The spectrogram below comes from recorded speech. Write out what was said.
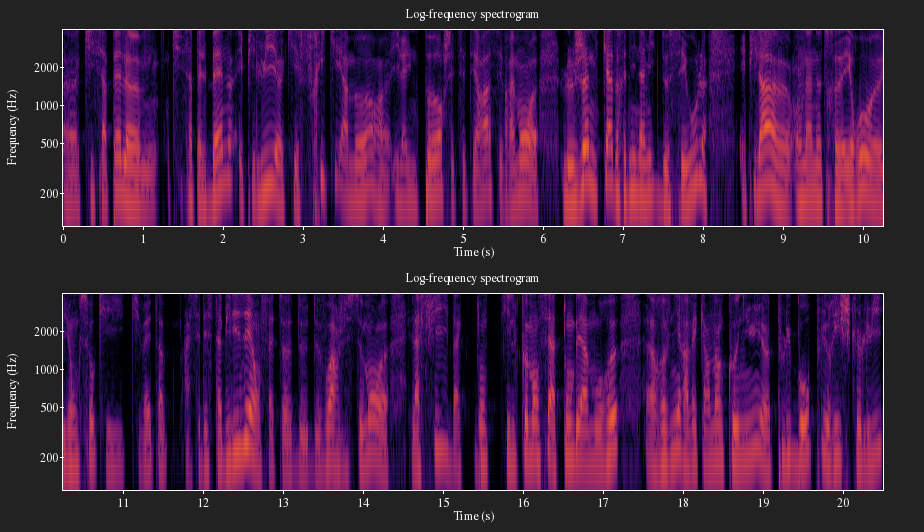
euh, qui s'appelle euh, qui s'appelle Ben. Et puis lui, euh, qui est friqué à mort. Il a une Porsche, etc. C'est vraiment euh, le jeune cadre dynamique de Séoul. Et puis là, euh, on a notre héros euh, Yong-so qui, qui va être assez déstabilisé en fait euh, de, de voir justement euh, la fille bah, dont il commençait à tomber amoureux euh, revenir avec un inconnu plus beau, plus riche que lui.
